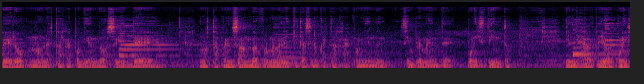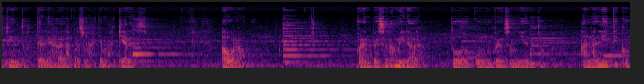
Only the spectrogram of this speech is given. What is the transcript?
pero no le estás respondiendo así de, no lo estás pensando de forma analítica, sino que estás respondiendo simplemente por instinto. Y el dejarte llevar por instinto te aleja de las personas que más quieres. Ahora, para empezar a mirar todo con un pensamiento analítico,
